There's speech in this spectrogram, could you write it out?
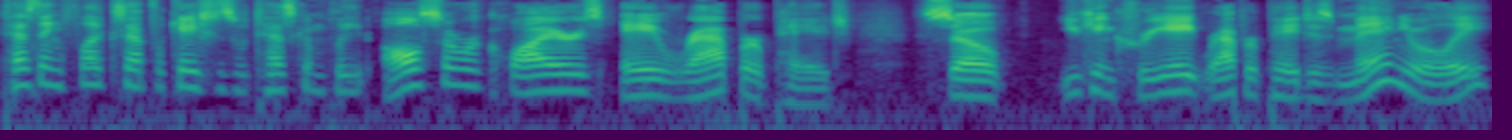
Testing Flex applications with Test Complete also requires a wrapper page. So you can create wrapper pages manually,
